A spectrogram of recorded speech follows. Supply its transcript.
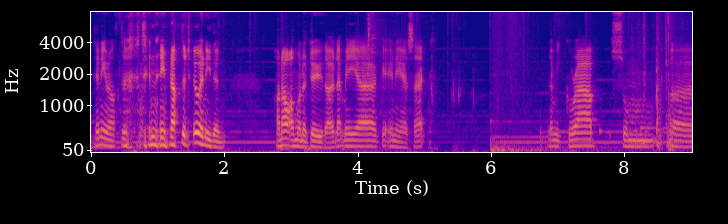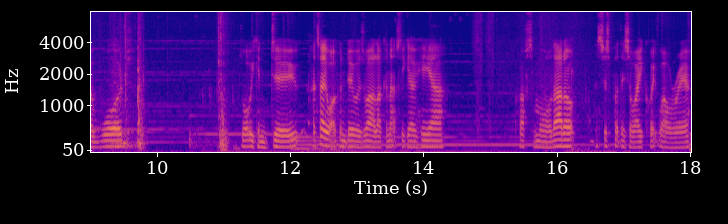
Didn't even have to didn't even have to do anything. I know what I'm gonna do though. Let me uh, get in here a sec. Let me grab some uh, wood. What we can do. I'll tell you what I can do as well. I can actually go here, craft some more of that up. Let's just put this away quick while we're here.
